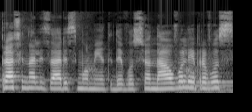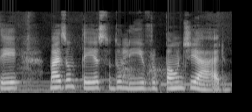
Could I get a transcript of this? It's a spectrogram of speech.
Para finalizar esse momento devocional, vou ler para você mais um texto do livro Pão Diário.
